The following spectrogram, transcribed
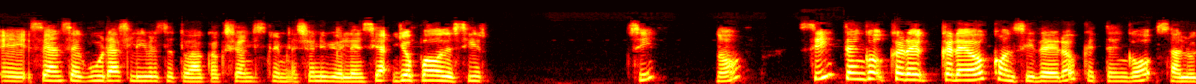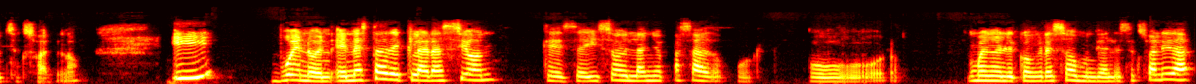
eh, sean seguras, libres de toda coacción, discriminación y violencia, yo puedo decir, ¿sí? ¿No? Sí, tengo, creo, considero que tengo salud sexual, ¿no? Y bueno, en, en esta declaración que se hizo el año pasado por, bueno, en el Congreso Mundial de Sexualidad,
